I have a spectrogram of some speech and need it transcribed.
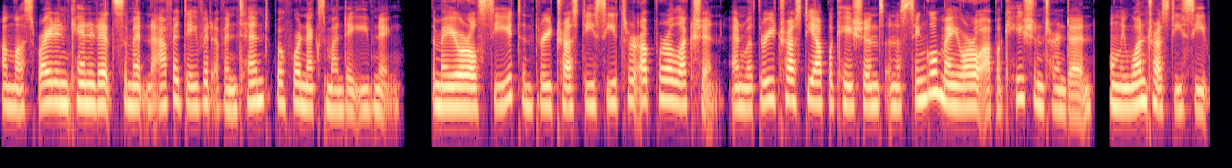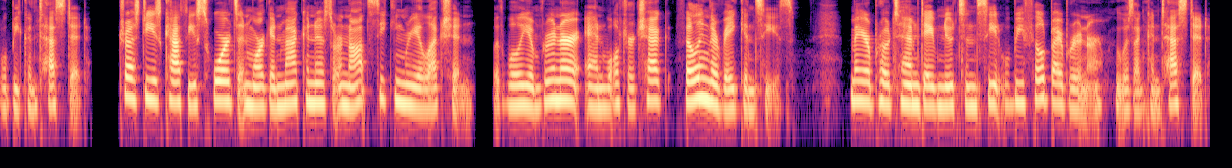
unless write in candidates submit an affidavit of intent before next Monday evening. The mayoral seat and three trustee seats are up for election, and with three trustee applications and a single mayoral application turned in, only one trustee seat will be contested. Trustees Kathy Swartz and Morgan McInnes are not seeking re election, with William Bruner and Walter Check filling their vacancies. Mayor Pro Tem Dave Knutson's seat will be filled by Bruner, who was uncontested.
